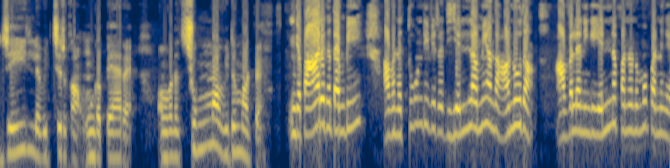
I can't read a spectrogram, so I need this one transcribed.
ஜெயில்ல வச்சிருக்கான் உங்க பேரை அவனை சும்மா விட மாட்டேன். இங்க பாருங்க தம்பி அவனை தூண்டி விடுறது எல்லாமே அந்த அணுதான் அவளை நீங்க என்ன பண்ணணுமோ பண்ணுங்க.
